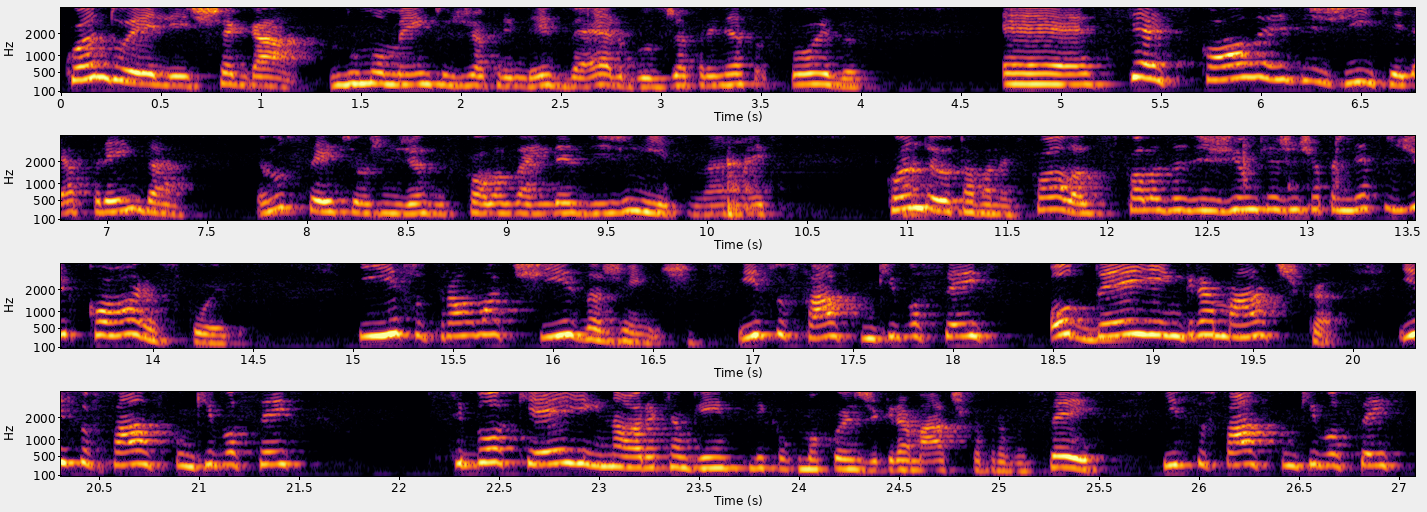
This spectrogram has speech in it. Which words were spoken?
quando ele chegar no momento de aprender verbos, de aprender essas coisas, é, se a escola exigir que ele aprenda, eu não sei se hoje em dia as escolas ainda exigem isso, né? Mas quando eu estava na escola, as escolas exigiam que a gente aprendesse de cor as coisas. E isso traumatiza a gente. Isso faz com que vocês odeiem gramática. Isso faz com que vocês se bloqueiem na hora que alguém explica alguma coisa de gramática para vocês. Isso faz com que vocês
